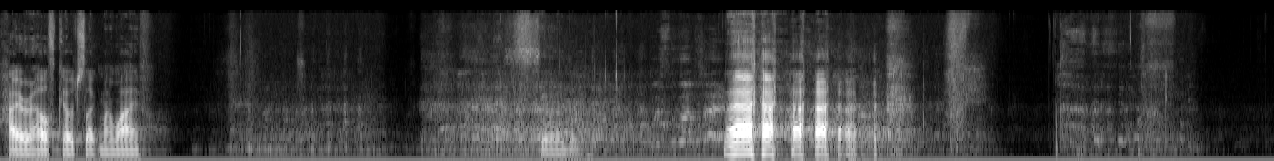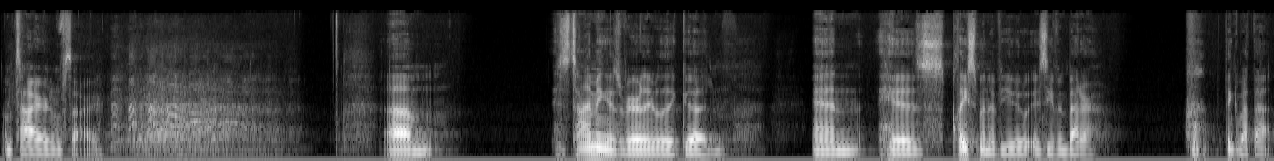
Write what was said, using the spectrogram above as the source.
hire a health coach like my wife. so, I'm tired. I'm sorry. Um, his timing is really, really good, and his placement of you is even better. Think about that.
